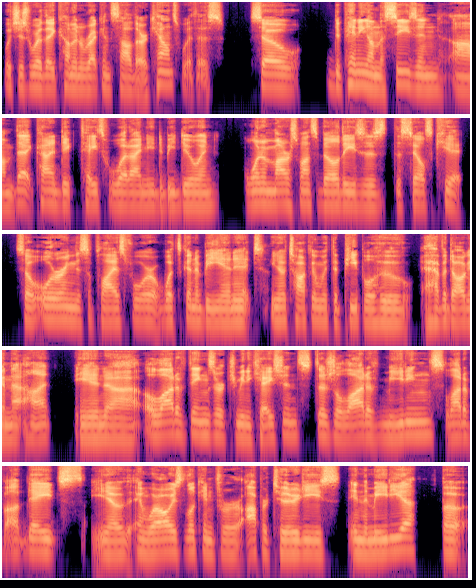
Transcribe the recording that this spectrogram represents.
which is where they come and reconcile their accounts with us. So depending on the season, um, that kind of dictates what I need to be doing. One of my responsibilities is the sales kit. So ordering the supplies for what's going to be in it, you know, talking with the people who have a dog in that hunt. And uh, a lot of things are communications. There's a lot of meetings, a lot of updates, you know, and we're always looking for opportunities in the media. But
